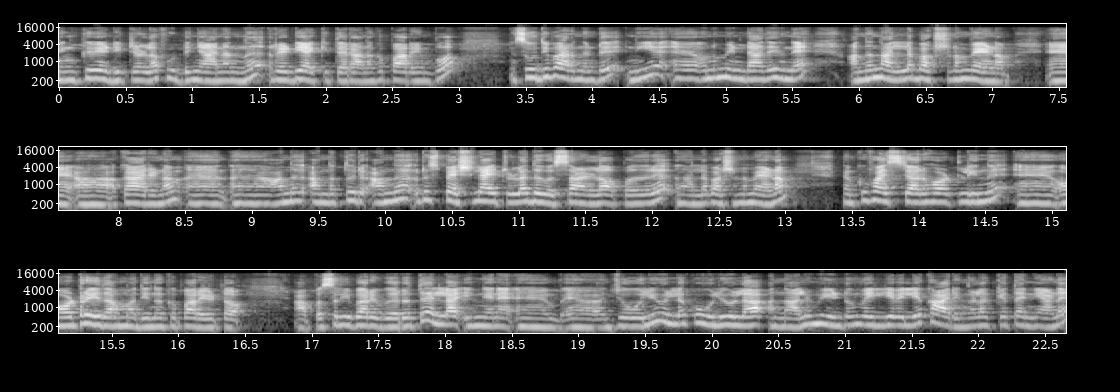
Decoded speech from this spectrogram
നിങ്ങൾക്ക് വേണ്ടിയിട്ടുള്ള ഫുഡ് ഞാൻ അന്ന് റെഡിയാക്കി തരാം എന്നൊക്കെ പറയുമ്പോൾ സുതി പറയുന്നുണ്ട് നീ ഒന്നും മിണ്ടാതെ ഇരുന്നേ. അന്ന് നല്ല ഭക്ഷണം വേണം. കാരണം അന്ന് അന്നത്തെ ഒരു അന്ന് ഒരു സ്പെഷ്യൽ ആയിട്ടുള്ള ദിവസമാണല്ലോ അപ്പോൾ അതൊരു നല്ല ഭക്ഷണം വേണം. നമുക്ക് ഫൈവ് സ്റ്റാർ ഹോട്ടലിൽ നിന്ന് ഓർഡർ ചെയ്താൽ മതി എന്നൊക്കെ പറയട്ടോ അപ്പോൾ ശ്രീ പറയും വെറുതെ അല്ല ഇങ്ങനെ ജോലിയുമില്ല കൂലിയുമില്ല എന്നാലും വീണ്ടും വലിയ വലിയ കാര്യങ്ങളൊക്കെ തന്നെയാണ്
